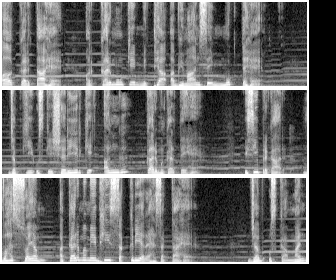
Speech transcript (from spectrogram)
अकर्ता है और कर्मों के मिथ्या अभिमान से मुक्त है। जबकि उसके शरीर के अंग कर्म करते हैं। इसी प्रकार वह स्वयं अकर्म में भी सक्रिय रह सकता है। जब उसका मन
